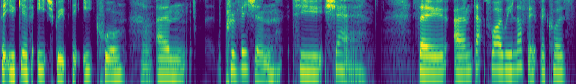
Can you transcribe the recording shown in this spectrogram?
that you give each group the equal Mm. um, provision to share. So um, that's why we love it because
